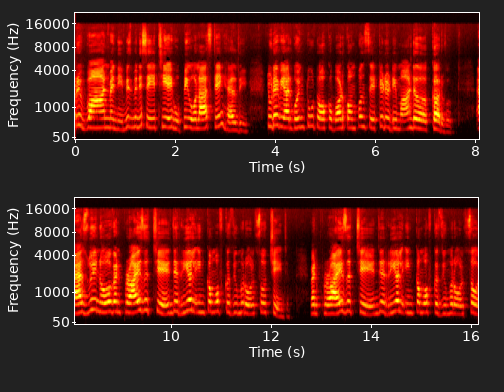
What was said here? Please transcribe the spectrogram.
एवरीवन मैं नीमिज Mini Sethi I hope you all are staying healthy today we are going to talk about compensated demand curve as we know when price change real income of consumer also change when price change real income of consumer also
